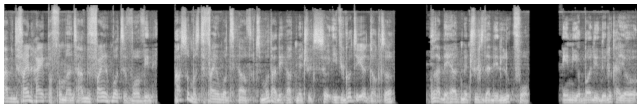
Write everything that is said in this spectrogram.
I've defined high performance. I've defined what's evolving. I also must define what's health. So what are the health metrics? So if you go to your doctor, what are the health metrics that they look for in your body? They look at your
